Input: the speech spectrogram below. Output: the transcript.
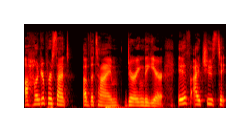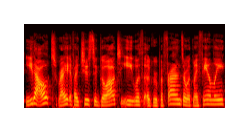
100% of the time during the year. If I choose to eat out, right? If I choose to go out to eat with a group of friends or with my family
